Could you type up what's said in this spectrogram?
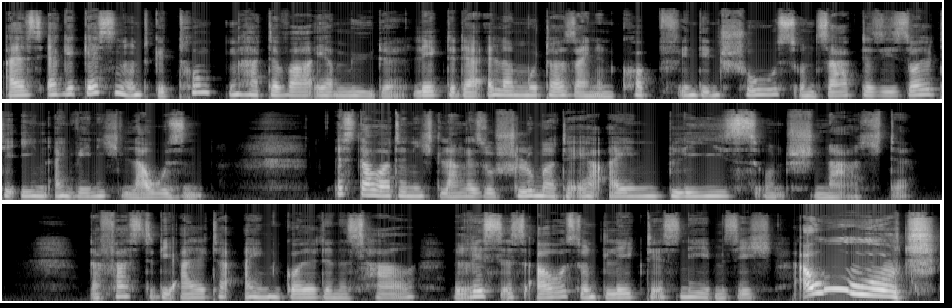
Als er gegessen und getrunken hatte war er müde legte der ellermutter seinen kopf in den schoß und sagte sie sollte ihn ein wenig lausen es dauerte nicht lange so schlummerte er ein blies und schnarchte. Da fasste die alte ein goldenes haar riß es aus und legte es neben sich. Autsch!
